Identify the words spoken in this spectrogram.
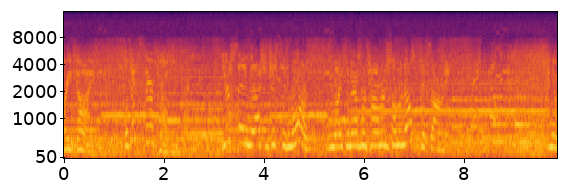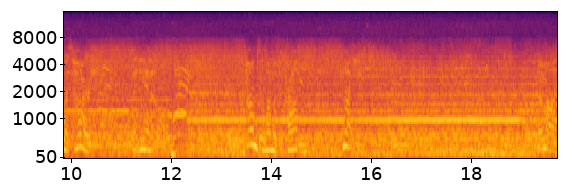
great guy, well, that's their problem. You're saying that I should just ignore like whenever Tom or someone else picks on me. I know it's hard, but yeah. Tom's the one with the problem, not you. Come on.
